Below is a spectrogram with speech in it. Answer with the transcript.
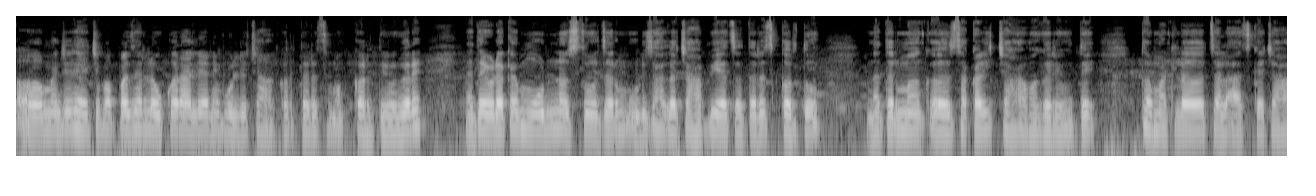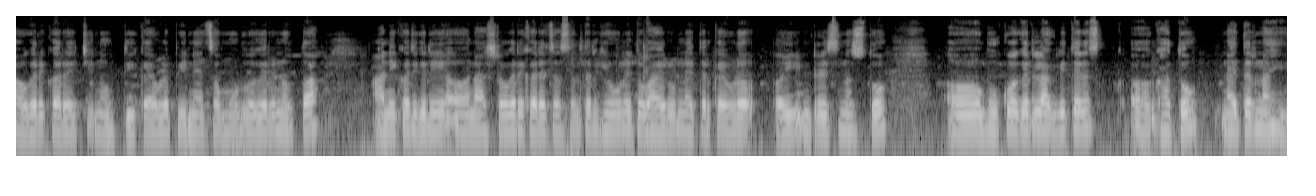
म्हणजे ह्याचे पप्पा जर लवकर आले आणि बोलले चहा कर तरच मग करते वगैरे. नाही तर एवढा काही मूड नसतो. जर मूड झाला चहा पियाचा तरच करतो. नाहीतर मग सकाळी चहा वगैरे होते. तर म्हटलं चला आज काय चहा वगैरे करायची नव्हती काय एवढं पिण्याचा मूड वगैरे नव्हता. आणि कधी कधी नाश्ता वगैरे करायचा असेल तर घेऊन येतो बाहेरून नाहीतर काय एवढं इंटरेस्ट नसतो. भूक वगैरे लागली तरच खातो नाहीतर नाही.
